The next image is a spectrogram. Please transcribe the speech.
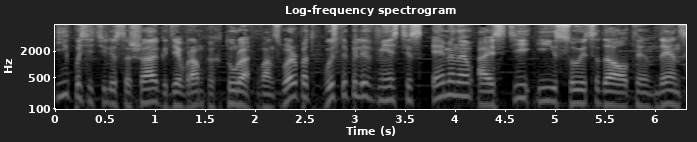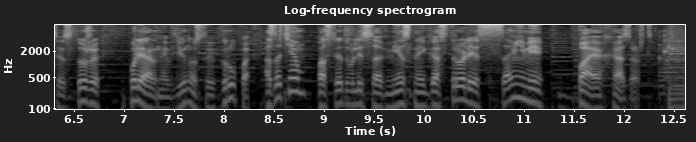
и посетили США, где в рамках тура Once Warped выступили вместе с Eminem, Ice-T и Suicidal Tendencies, тоже популярная в 90-х группа, а затем последовали совместные гастроли с самими Biohazard. sympathy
